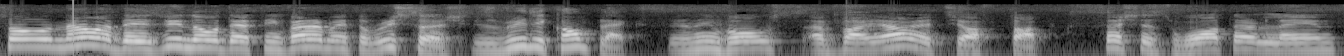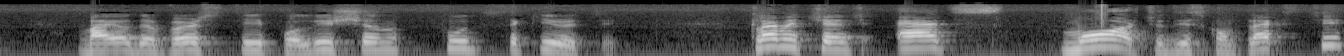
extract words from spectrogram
So nowadays we know that environmental research is really complex and involves a variety of topics such as water, land, biodiversity, pollution, food security. Climate change adds more to this complexity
